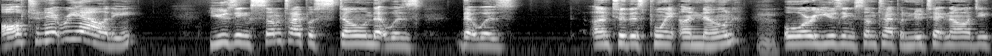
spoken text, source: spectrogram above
alternate reality using some type of stone that was that was unto this point unknown mm. or using some type of new technology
